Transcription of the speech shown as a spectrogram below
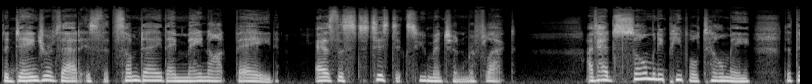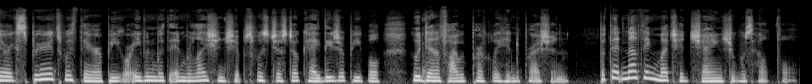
The danger of that is that someday they may not fade, as the statistics you mentioned reflect. I've had so many people tell me that their experience with therapy or even within relationships was just okay. These are people who identify with perfectly hidden depression but that nothing much had changed or was helpful.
